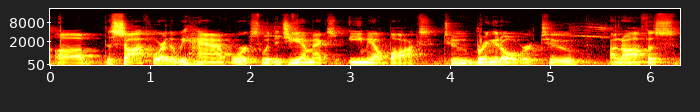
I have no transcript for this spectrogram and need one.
Uh, the software that we have works with the GMX email box to bring it over to an office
